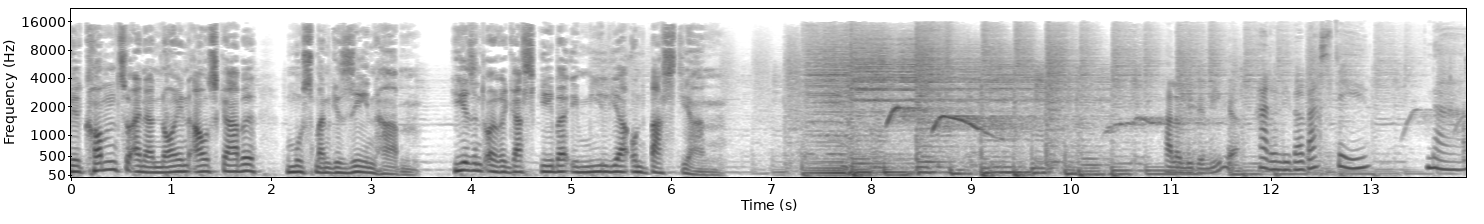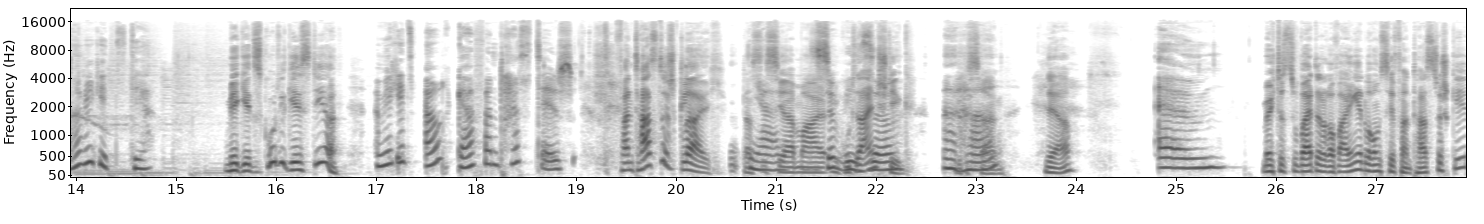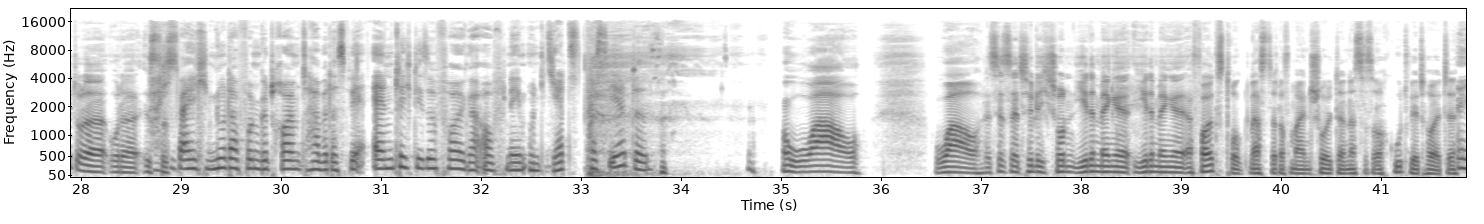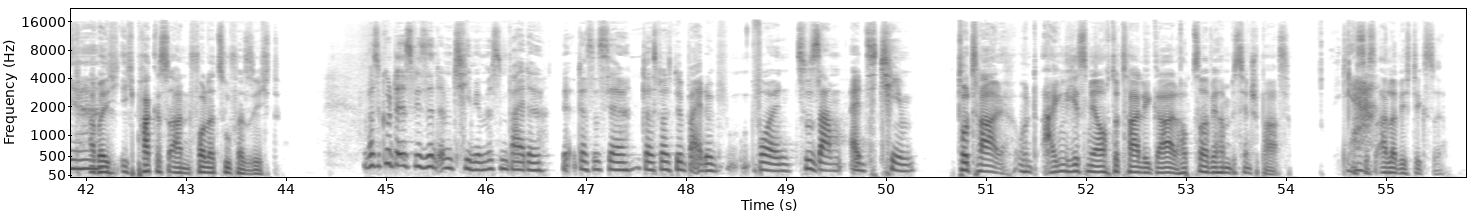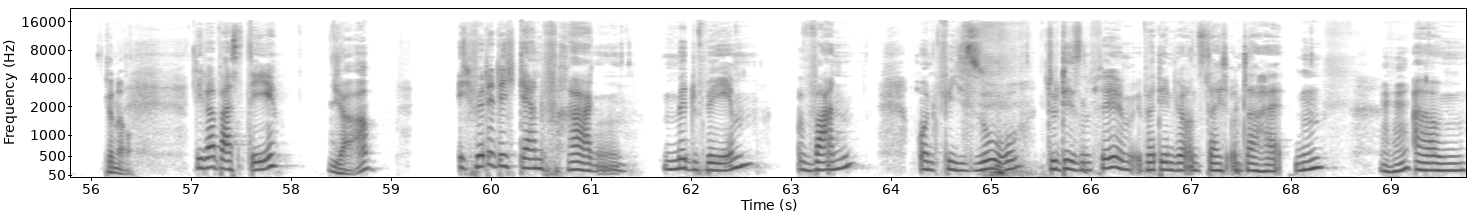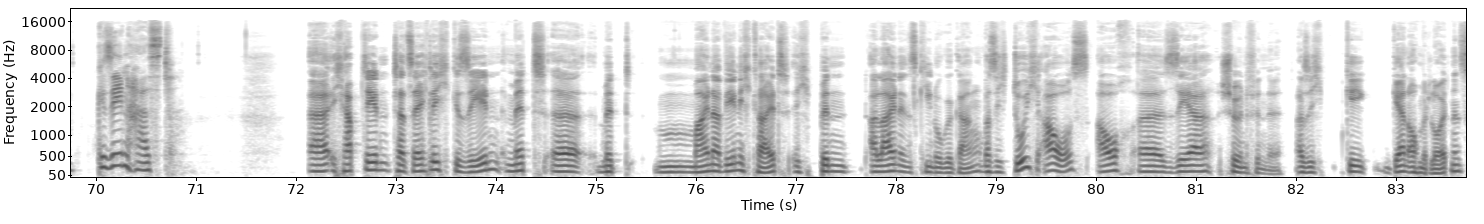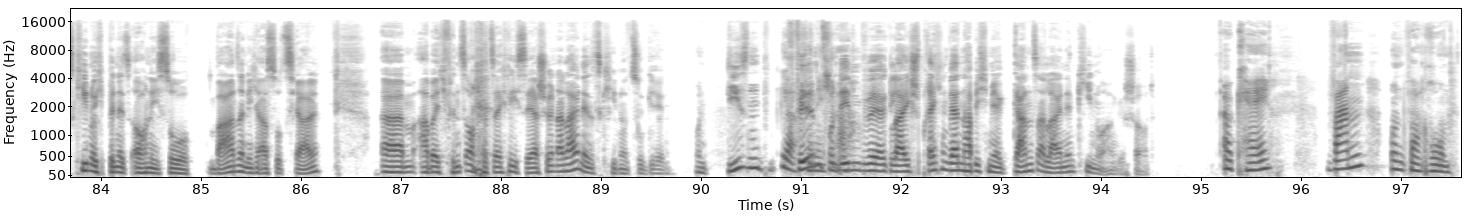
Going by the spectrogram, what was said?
Willkommen zu einer neuen Ausgabe Muss man gesehen haben. Hier sind eure Gastgeber Emilia und Bastian. Hallo liebe Emilia. Hallo lieber Basti. Na, wie geht's dir? Mir geht's gut, wie geht's dir? Mir geht's auch gar fantastisch. Fantastisch gleich. Das Ja, ist ja mal sowieso. ein guter Einstieg, würde ich Aha. sagen. Ja. Ähm, Möchtest du weiter darauf eingehen, warum es dir fantastisch geht? Oder, oder ist das. weil ich nur davon geträumt habe, dass wir endlich diese Folge aufnehmen und jetzt passiert es. Wow. Wow. Das ist natürlich schon jede Menge, jede Menge Erfolgsdruck lastet auf meinen Schultern, dass es auch gut wird heute. Ja. Aber ich, ich packe es an, voller Zuversicht. Was gut ist, wir sind im Team. Wir müssen beide, das ist ja das, was wir beide wollen, zusammen als Team. Total. Und eigentlich ist mir auch total egal. Hauptsache, wir haben ein bisschen Spaß. Ja. Das ist das Allerwichtigste. Genau. Lieber Basti, Ja. ich würde dich gern fragen, mit wem, wann und wieso du diesen Film, über den wir uns gleich unterhalten, Mhm. ähm, gesehen hast. Äh, ich habe den tatsächlich gesehen mit, äh, mit meiner Wenigkeit. Ich bin alleine ins Kino gegangen, was ich durchaus auch äh, sehr schön finde. Also ich gehe gern auch mit Leuten ins Kino. Ich bin jetzt auch nicht so wahnsinnig asozial. Ähm, aber ich finde es auch tatsächlich sehr schön, alleine ins Kino zu gehen. Und diesen Ja, Film, von dem wir gleich sprechen werden, habe ich mir ganz alleine im Kino angeschaut. Okay. Wann und warum?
